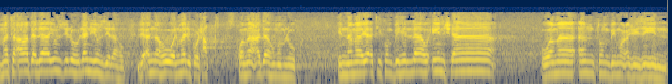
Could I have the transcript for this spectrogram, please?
متى أراد لا ينزله لن ينزله لأنه هو الملك الحق وما عداه مملوك. إنما يأتيكم به الله إن شاء. وما أنتم بمعجزين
